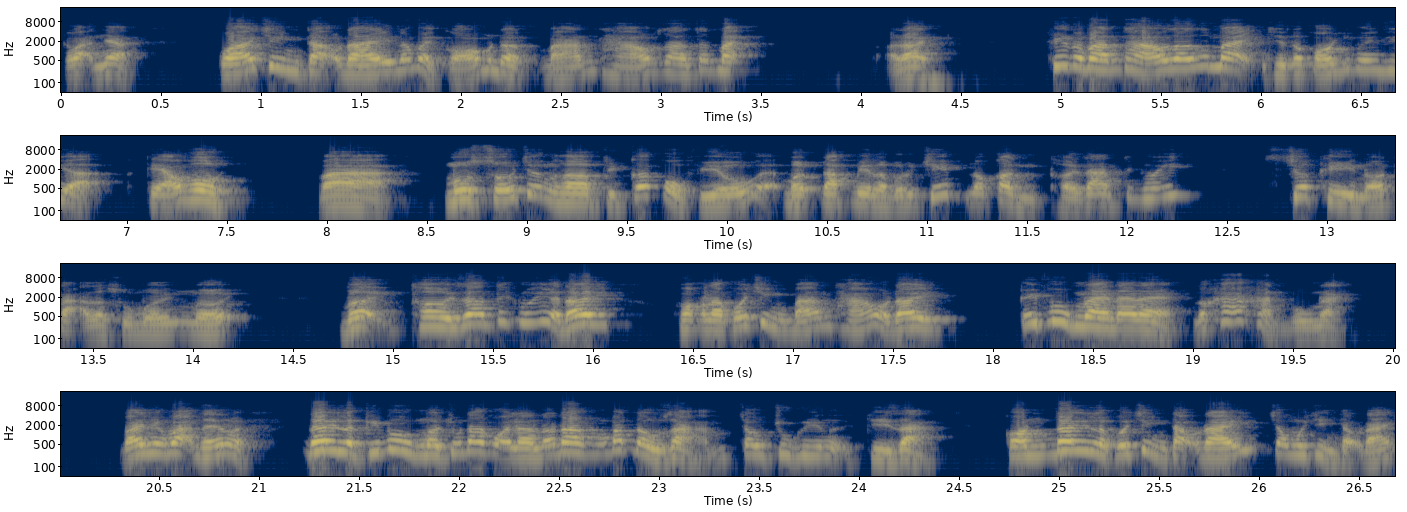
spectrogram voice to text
Các bạn nhé quá trình tạo đáy nó phải có một đợt bán tháo ra rất mạnh. Ở đây khi nó bán tháo ra rất mạnh thì nó có những cái gì ạ? Kéo hồi. Và một số trường hợp thì các cổ phiếu đặc biệt là blue chip, nó cần thời gian tích lũy trước khi nó tạo ra xu mới mới. Vậy thời gian tích lũy ở đây hoặc là quá trình bán tháo ở đây, cái vùng này này này, nó khác hẳn vùng này. Và như bạn thấy rồi, đây là cái vùng mà chúng ta gọi là nó đang bắt đầu giảm trong chu kỳ kỳ giảm. Còn đây là quá trình tạo đáy, trong quá trình tạo đáy.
